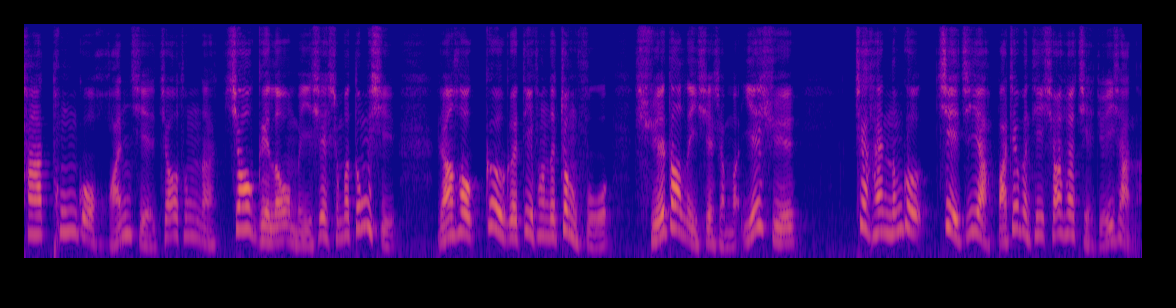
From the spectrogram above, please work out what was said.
它通过缓解交通呢，教给了我们一些什么东西，然后各个地方的政府学到了一些什么，也许。这还能够借机啊，把这问题小小解决一下呢。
